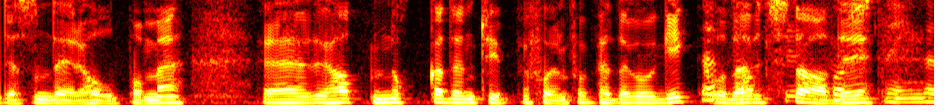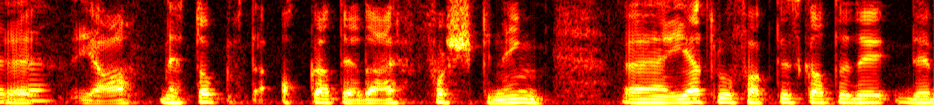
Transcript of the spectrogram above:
det som dere holder på med. Eh, vi har hatt nok av den type form for pedagogikk. Det er faktisk stadig, forskning, dette. Eh, ja, nettopp. Det er akkurat det det er. Forskning. Eh, jeg tror faktisk at det, det,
